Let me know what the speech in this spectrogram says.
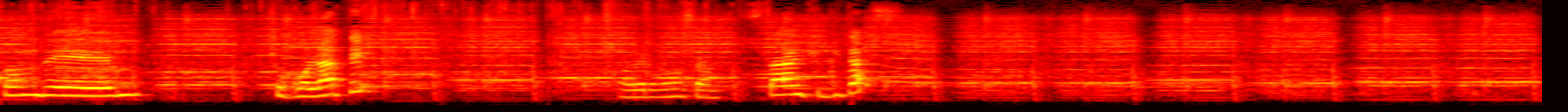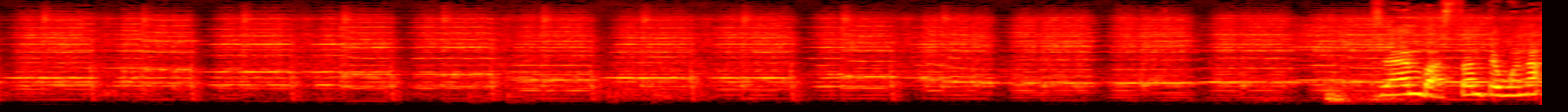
Son de chocolate. A ver, vamos a... Están chiquitas. Se ven bastante buenas.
